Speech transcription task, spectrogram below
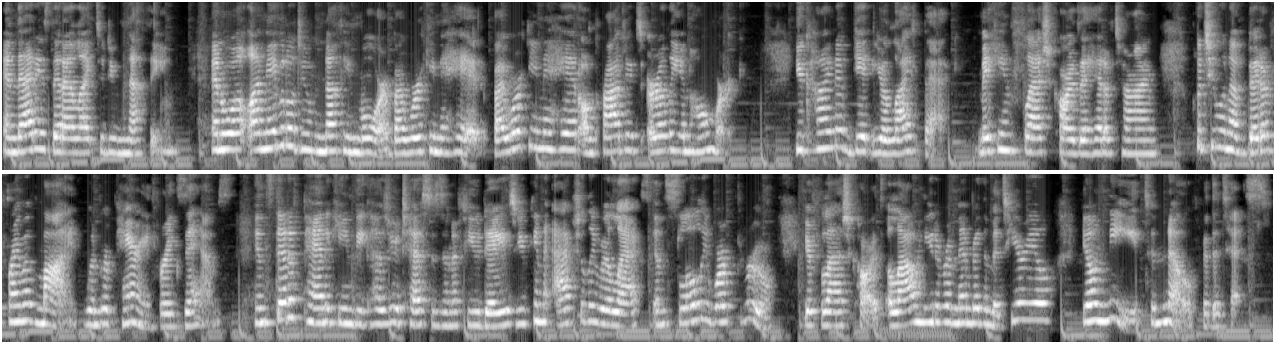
and that is that I like to do nothing. And well, I'm able to do nothing more by working ahead, by working ahead on projects early in homework. You kind of get your life back. Making flashcards ahead of time puts you in a better frame of mind when preparing for exams. Instead of panicking because your test is in a few days, you can actually relax and slowly work through your flashcards, allowing you to remember the material you'll need to know for the test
